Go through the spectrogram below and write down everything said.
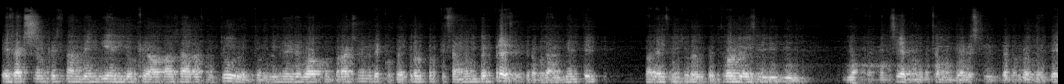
esa acción que están vendiendo, qué va a pasar a futuro. Entonces me dice, a comprar acciones de Ecopetrol porque están en un buen precio, pero realmente para el futuro del petróleo si la tendencia económica mundial es que el petróleo tiende a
